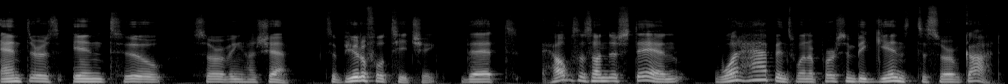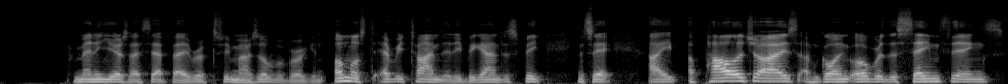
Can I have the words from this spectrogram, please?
enters into serving Hashem. It's a beautiful teaching that helps us understand what happens when a person begins to serve God. For many years, I sat by Rav Tzvi Meir Zilberberg, and almost every time that he began to speak, he would say, I apologize, I'm going over the same things,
